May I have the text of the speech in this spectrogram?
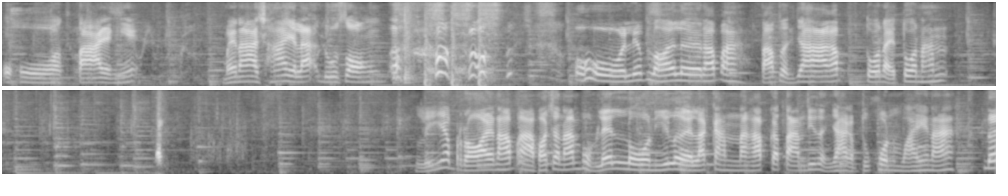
โอ้โห ตาอย่างนี้ ไม่น่าใช่ละดูทรงโอ้โห เรียบร้อยเลยครับอะตามสัญญาครับ ตัวไหนตัวนั้น เรียบร้อยนะครับอ่าเพราะฉะนั้นผมเล่นโลนี้เลยละกันนะครับ ก็ตามที่สัญญากับทุกคนไว้นะ ได้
